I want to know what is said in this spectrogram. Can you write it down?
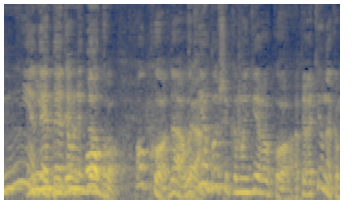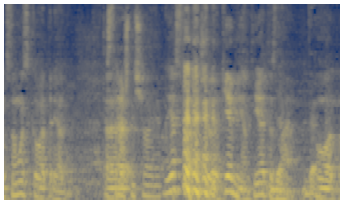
Нет, Нет, ДНД не ДНД. ОКОД. ОКОД, да. Вот Да. я бывший командир ОКОД, оперативно-комсомольского отряда. Ты страшный человек. Я страшный человек, я мент, я это знаю. Вот.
